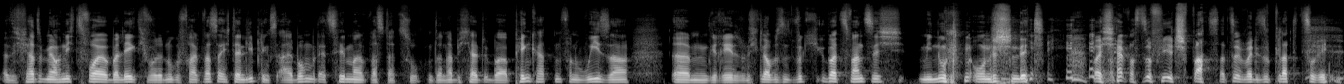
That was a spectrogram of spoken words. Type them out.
also ich hatte mir auch nichts vorher überlegt. Ich wurde nur gefragt, was ist eigentlich dein Lieblingsalbum und erzähl mal was dazu. Und dann habe ich halt über Pinkerton von Weezer ähm, geredet. Und ich glaube, es sind wirklich über 20 Minuten ohne Schnitt, weil ich einfach so viel Spaß hatte, über diese Platte zu reden.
